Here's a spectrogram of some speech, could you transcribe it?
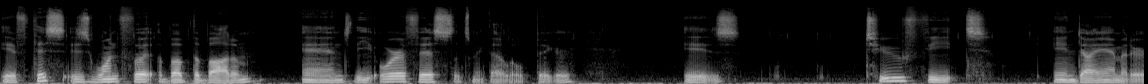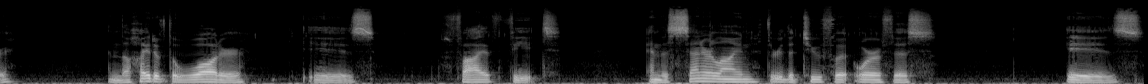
if this is one foot above the bottom and the orifice, let's make that a little bigger, is two feet in diameter and the height of the water is five feet and the center line through the two foot orifice is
